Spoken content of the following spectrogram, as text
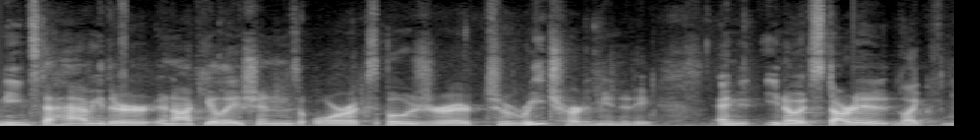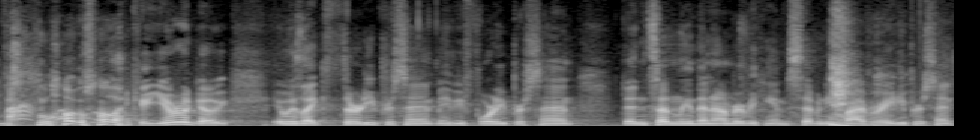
needs to have either inoculations or exposure to reach herd immunity and you know it started like like a year ago it was like 30% maybe 40% then suddenly the number became 75 or 80%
